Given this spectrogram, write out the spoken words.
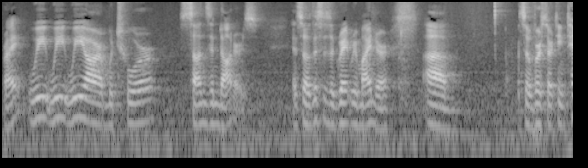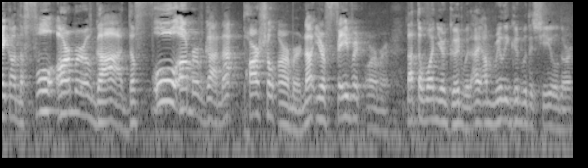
right? We, we, we are mature sons and daughters. And so this is a great reminder. Um, so, verse 13 take on the full armor of God, the full armor of God, not partial armor, not your favorite armor, not the one you're good with. I, am really good with a shield, or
